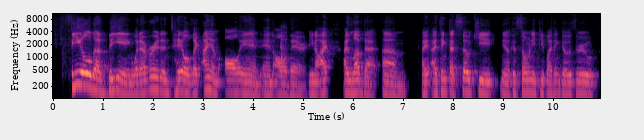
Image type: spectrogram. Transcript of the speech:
field of being, whatever it entails. Like I am all in and all there. You know, I I love that. Um, I I think that's so key. You know, because so many people I think go through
